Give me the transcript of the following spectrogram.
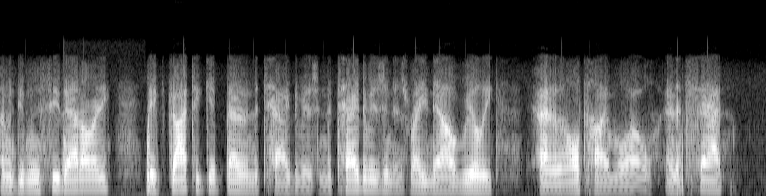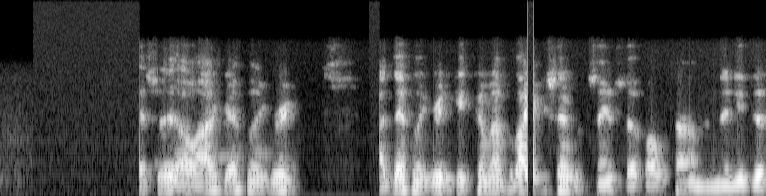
I mean, didn't we see that already? They've got to get better in the tag division. The tag division is right now really at an all-time low, and it's sad. That's it. Oh, I definitely agree. I definitely agree to keep coming up, like you said, with the same stuff all the time, and they need to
